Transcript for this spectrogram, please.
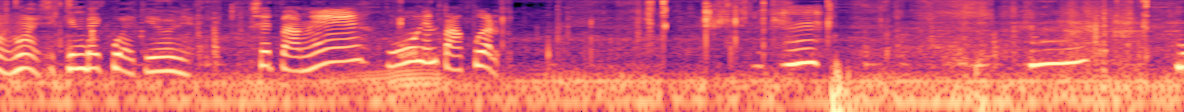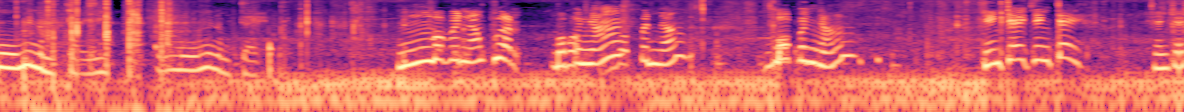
ห่วยห่วยสิกินใบกล้วยเจียวนี่เช็ดปากนี่โอ้เห็นปากเปื่อนหมูมีน้ำใจเป็นหมูมีน้ำใจอืมบ่เป็นหยังเพื่อนบ่เป็นหยังบ่เป็นหยังบ่เป็นหยังจริงใจจริงใจจริงใจ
